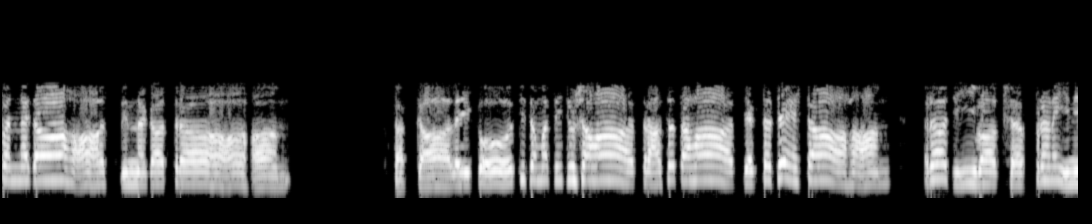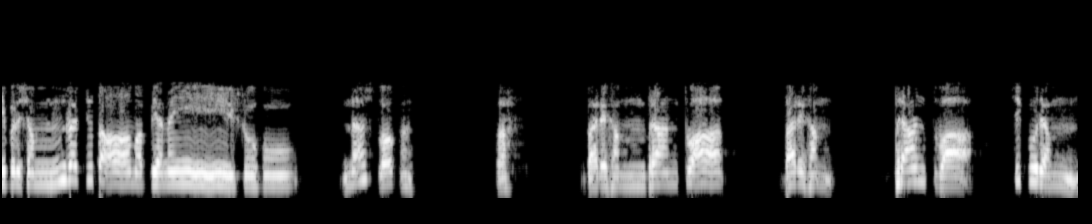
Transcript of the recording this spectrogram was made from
பன்னகாஹாஸ்வின்னகாத்ராஹாம் தக்காலைகோச்சிதமதிஜுஷா திராசதா தியக்தச்சேஷ்டாஹாம் राजीवाक्ष प्रणयिनि वृषम् रज्जुतामभ्यनैषुः। न श्लोक बर्हम् भ्रान्त्वा बर्हम् भ्रान्त्वा चिकुरम्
